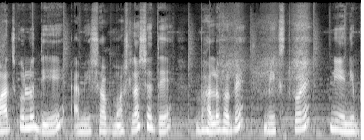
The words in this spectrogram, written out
মাছগুলো দিয়ে আমি সব মশলার সাথে ভালোভাবে মিক্সড করে নিয়ে নিব।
